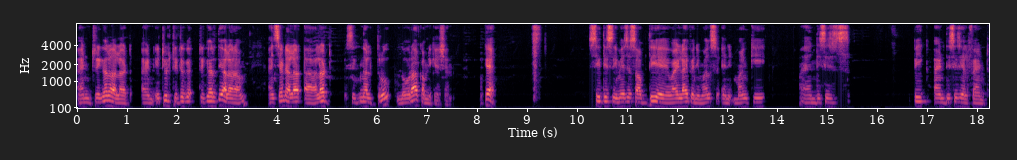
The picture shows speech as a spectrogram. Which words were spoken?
And trigger alert. And it will trigger, trigger the alarm and send alert, uh, alert signal through LoRa communication. Okay see these images of the uh, wildlife animals and monkey and this is pig and this is elephant.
